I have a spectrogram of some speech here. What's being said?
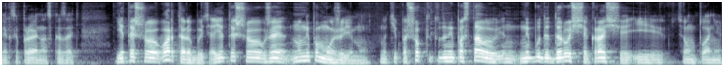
як це правильно сказати. Є те, що варто робити, а є те, що вже ну, не поможе йому. Ну, типу, що б ти туди не поставив, він не буде дорожче, краще, і в цьому плані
